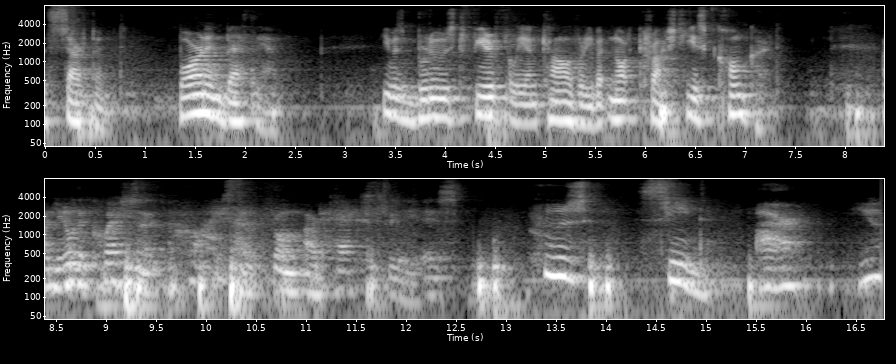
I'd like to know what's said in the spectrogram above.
the serpent, born in Bethlehem. He was bruised fearfully on Calvary, but not crushed. He is conquered. And you know, the question that cries out from our text really is whose seed are you?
